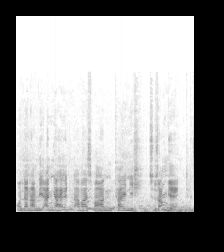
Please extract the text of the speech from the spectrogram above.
Und dann haben die angehalten, aber es war ein Teil nicht zusammengehängt.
